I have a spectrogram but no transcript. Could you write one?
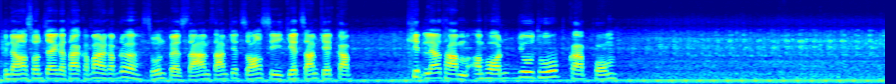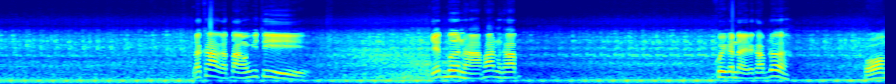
พี่น้องสนใจกระทักเข้ามานครับเด้อ0 8 3 3 7 2 4 7 3 7ครับ คิดแล้วทำอมพร YouTube ครับผมราคากระตังอยู่ที่เจ็ดหมื่นหาพันครับ คุยกันได้เลยครับเด้อผม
